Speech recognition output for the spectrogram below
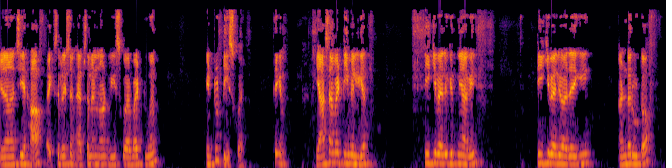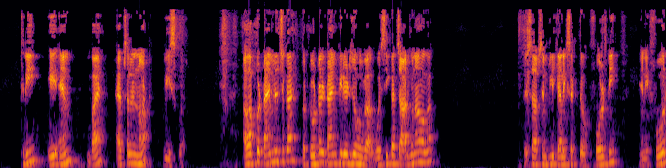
ये जाना चाहिए half acceleration epsilon naught V square by two M into T square ठीक है यहाँ से हमें टी मिल गया। टी की वैल्यू कितनी आ गई? टी की वैल्यू आ जाएगी under root of three A M by epsilon naught V square अब आपको टाइम मिल चुका है तो टोटल टाइम पीरियड जो होगा, वो इसी का चार गुना होगा। तो इसे आप सिंपली क्या लिख सकते हो? फोर टी यानी four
